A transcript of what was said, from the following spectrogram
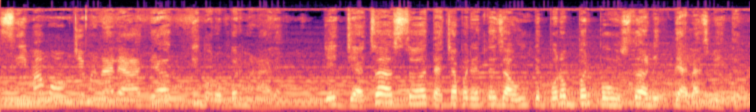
सीमा मॉम जे म्हणाल्या ते अगदी बरोबर म्हणाल्या. जे ज्याचं असतं त्याच्यापर्यंत जाऊन ते बरोबर पोहोचतं आणि त्यालाच मिळतं.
